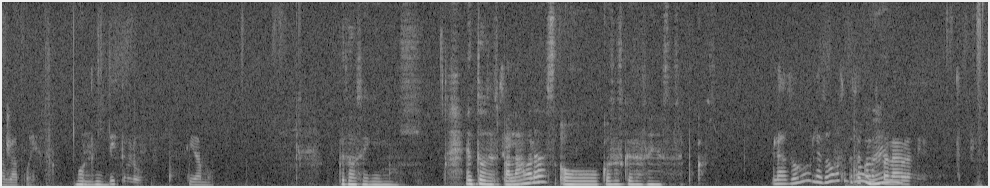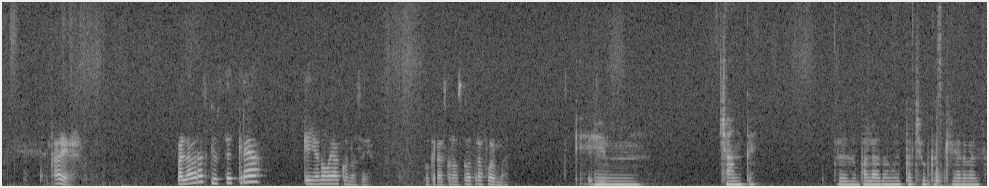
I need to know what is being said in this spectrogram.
Habla pues. Volví. Listo. Sigamos. Pero seguimos. Entonces, Sí. ¿palabras o cosas que se hacen en estas épocas? Las dos, las dos. Vamos a empezar Oh, con las palabras. mire. A ver. Palabras que usted crea que yo no voy a conocer. O que las conozco de otra forma. Em, chante. Pero son palabras muy pachucas, qué vergüenza.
